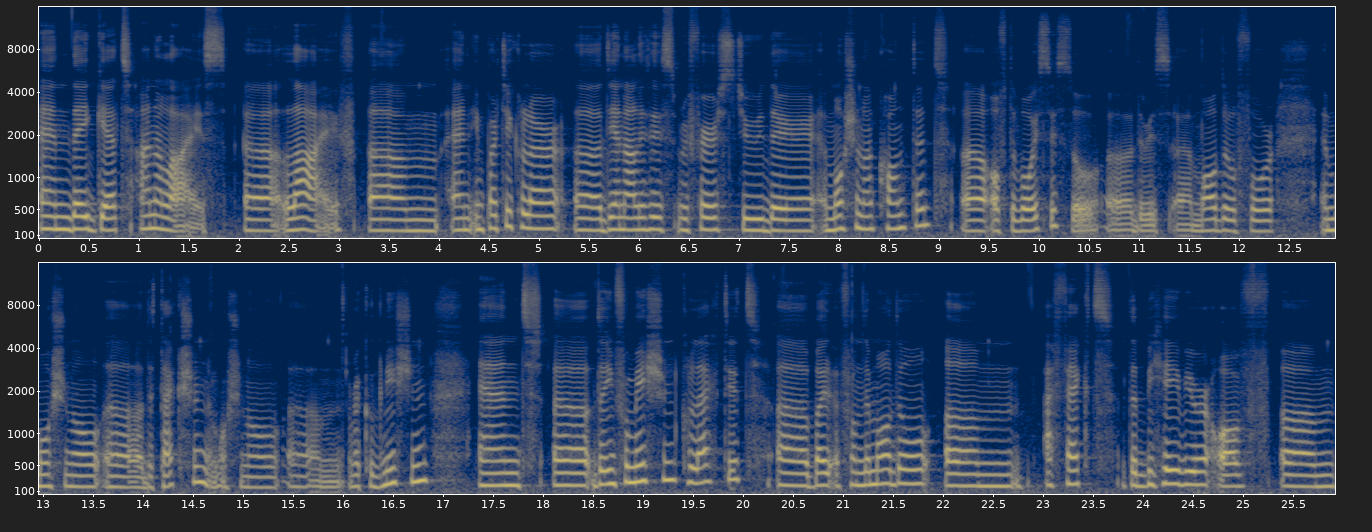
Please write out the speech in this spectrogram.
and they get analyzed uh, live. Um, and in particular, uh, the analysis refers to the emotional content uh, of the voices. So uh, there is a model for emotional uh, detection, emotional um, recognition. And uh, the information collected by, from the model um, affects the behavior of um,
